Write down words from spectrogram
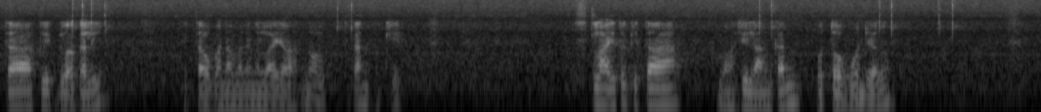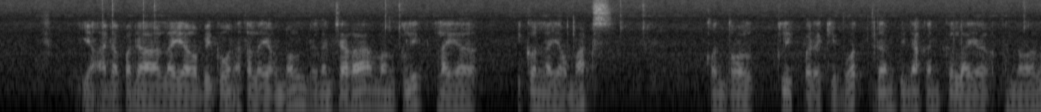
Kita klik dua kali kita ubah nama dengan layar 0 tekan okay. setelah itu kita menghilangkan foto model yang ada pada layar background atau layar 0 dengan cara mengklik layar ikon layar max kontrol klik pada keyboard dan pindahkan ke layar 0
